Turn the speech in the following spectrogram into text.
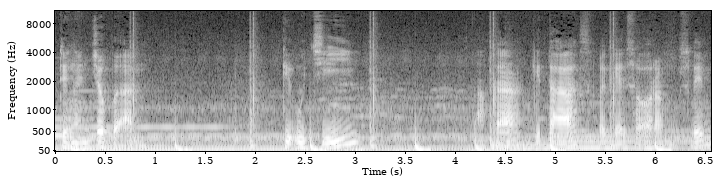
dengan cobaan. Diuji, maka kita sebagai seorang muslim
